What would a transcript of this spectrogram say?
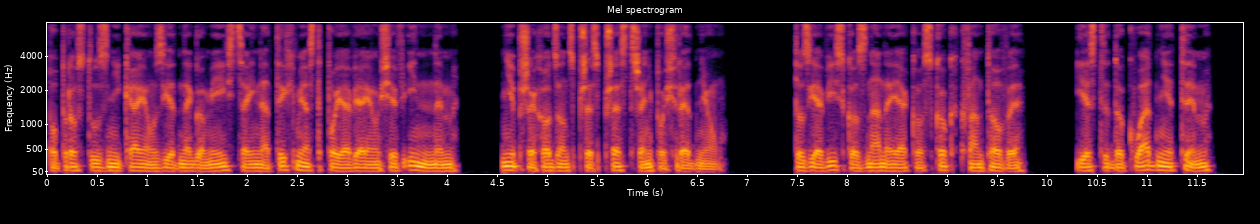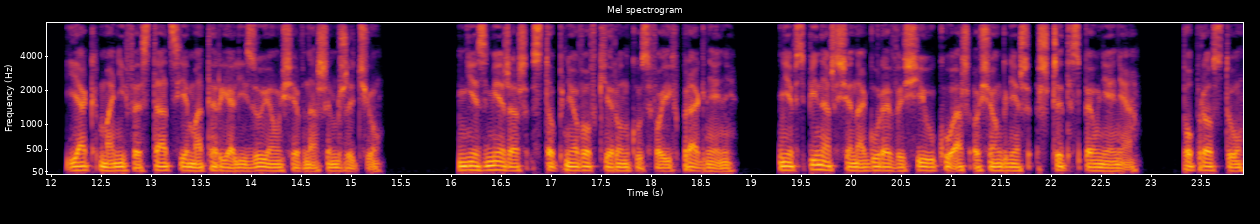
Po prostu znikają z jednego miejsca i natychmiast pojawiają się w innym, nie przechodząc przez przestrzeń pośrednią. To zjawisko znane jako skok kwantowy jest dokładnie tym, jak manifestacje materializują się w naszym życiu. Nie zmierzasz stopniowo w kierunku swoich pragnień, nie wspinasz się na górę wysiłku, aż osiągniesz szczyt spełnienia. Po prostu,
